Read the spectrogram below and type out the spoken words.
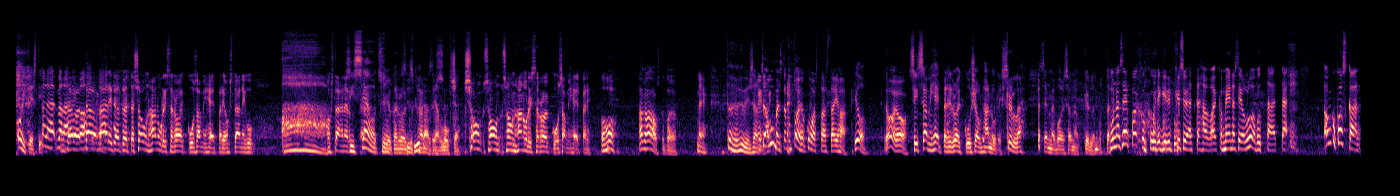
Oikeesti. Mä lähden, mä lähden Täällä, on- täällä on määritelty, että shown hanurissa roikkuu Sami Hedberg. Onko tää niinku... Onko tää hänen... Siis sä oot se, joka roikut Siis hanurissa. lukee? Shown, shown, shown hanurissa roikkuu Sami Hedberg. Oho, aika hauska toi on. Niin. Toi on hyvin sanottu. Se on mun mielestä, mutta toihan kuvastaa sitä ihan. Joo. Joo, joo. Siis Sami Hedberg roikkuu Sean Hanurissa. Kyllä. Sen mä voin sanoa kyllä, mutta Mun on se pakko kuitenkin nyt kysyä tähän, vaikka meinasin jo luovuttaa, että onko koskaan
